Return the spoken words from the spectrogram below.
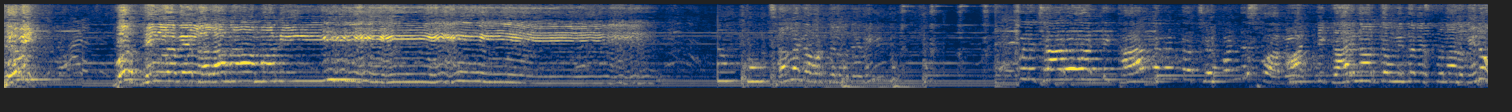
దేవి బుద్ధిల చల్లగా స్వామి. అట్టి కారణార్థం విన్నవిస్తున్నాను విను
